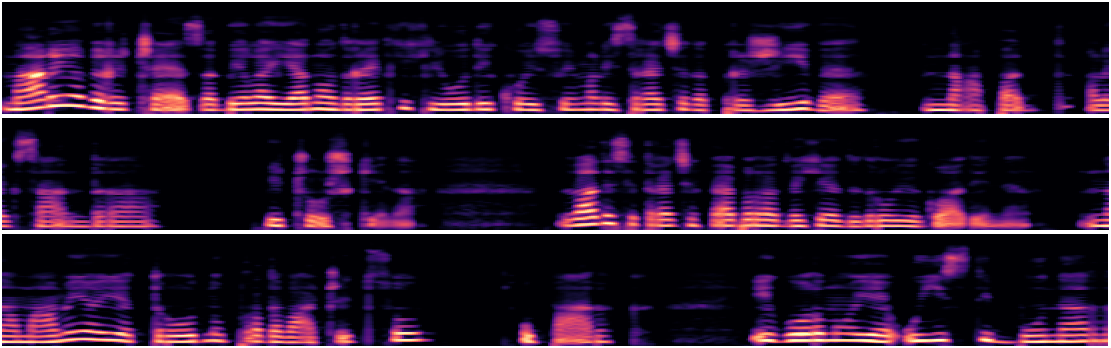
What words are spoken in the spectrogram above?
Marija Veričeza bila je jedna od redkih ljudi koji su imali sreće da prežive napad Aleksandra Pičuškina. 23. februara 2002. godine namamio je trudnu prodavačicu u park i gurnuo je u isti bunar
